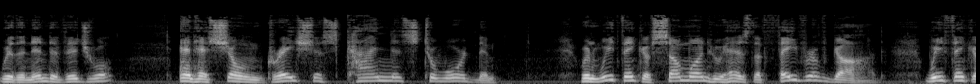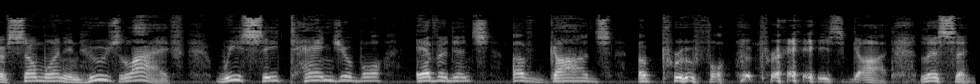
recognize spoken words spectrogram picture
with an individual and has shown gracious kindness toward them. When we think of someone who has the favor of God, we think of someone in whose life we see tangible evidence of God's approval. Praise God. Listen,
